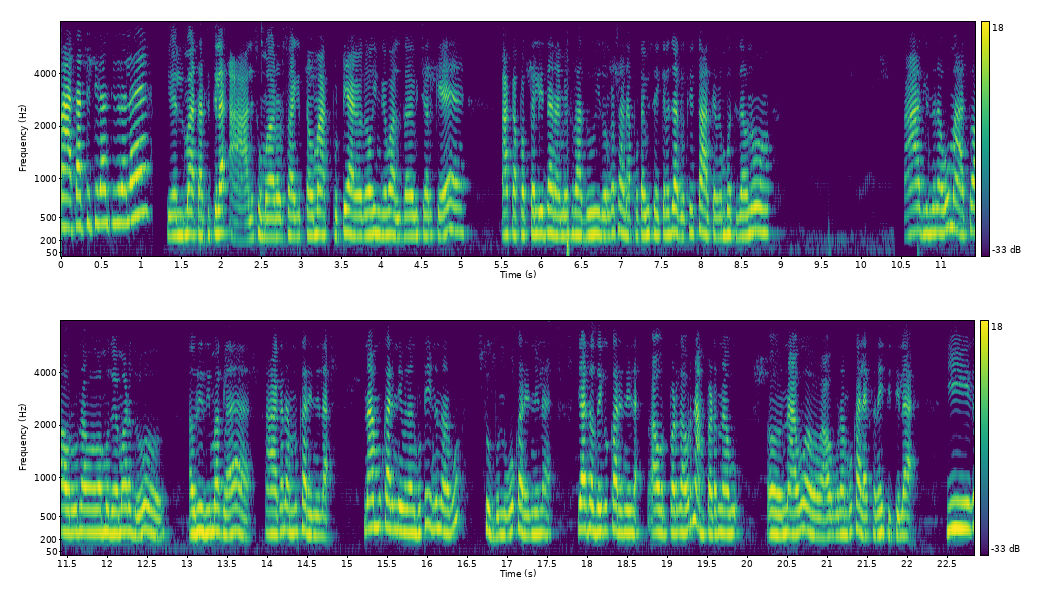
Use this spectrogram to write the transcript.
ಮಾತಾಡ್ತಿದ್ದೀರ ಅಂತಿದ್ರಲ್ಲ? ಎಲ್ಲಿ ಮಾತಾಡ್ತಿದ್ದಿಲ್ಲ? ಆಲ್ ಸುಮಾರು ವರ್ಷ ಆಗಿತ್ತಾವ ಮಾತ್ಬಿಟ್ಟು ಆಗೋದು, ಹಿಂಗೆ ಹೊಲ್ದ ವಿಚಾರಕ್ಕೆ. ಅಕ್ಕಪಕ್ಕದಲ್ಲಿ ದನ ಮೇಸ್ರು ಅದು ಇದ್ರ ಸಣ್ಣ ಪುಟ್ಟ ವಿಷಯಕ್ಕೆಲ್ಲ ಜಾಗಕ್ಕೆ ಕಾಲ್ ಬತ್ತಿದ್ದವನು ಆಗ್ಲಿಂದ ನಾವು ಮಾತು ಅವರು ನಾವು ಮದುವೆ ಮಾಡಿದ್ರು. ಅವ್ರು ಹಿರಿ ಮಗ್ಳ, ಆಗ ನಮ್ಮ ಕರೀನಿಲ್ಲ. ನಮ್ಮ ಕರೀನಿಲ್ಲ ಅಂದ್ಬಿಟ್ಟು ಇನ್ನು ನಾವು ಸುಬ್ಬನಿಗೂ ಕರೀನಿಲ್ಲ. ಯಾಸೋದಿಗೂ ಕರೀನಿಲ್ಲ. ಅವ್ರ ಪಡೆದ ಅವ್ರು ನಮ್ಮ ಪಡೆದ ನಾವು. ನಾವು ಅವ್ರು ನಮಗೂ ಕಲೆಕ್ಷನ್ ಇತ್ತಿಲ್ಲ ಈಗ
